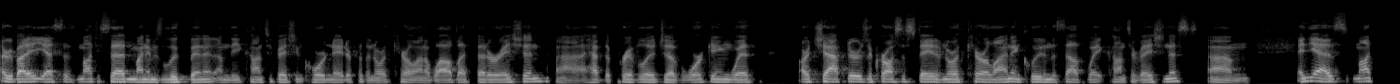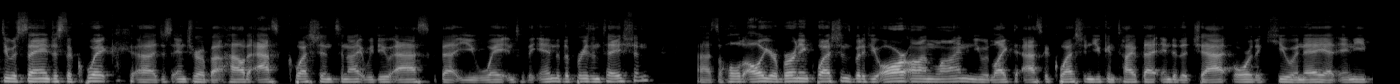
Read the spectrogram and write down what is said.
Everybody, yes, as Monty said, my name is Luke Bennett. I'm the conservation coordinator for the North Carolina Wildlife Federation. Uh, I have the privilege of working with our chapters across the state of North Carolina, including the South Wake Conservationists. Um, and yeah, as Monty was saying, just a quick uh, just intro about how to ask a question tonight. We do ask that you wait until the end of the presentation uh, so hold all your burning questions, but if you are online and you would like to ask a question, you can type that into the chat or the Q&A at any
